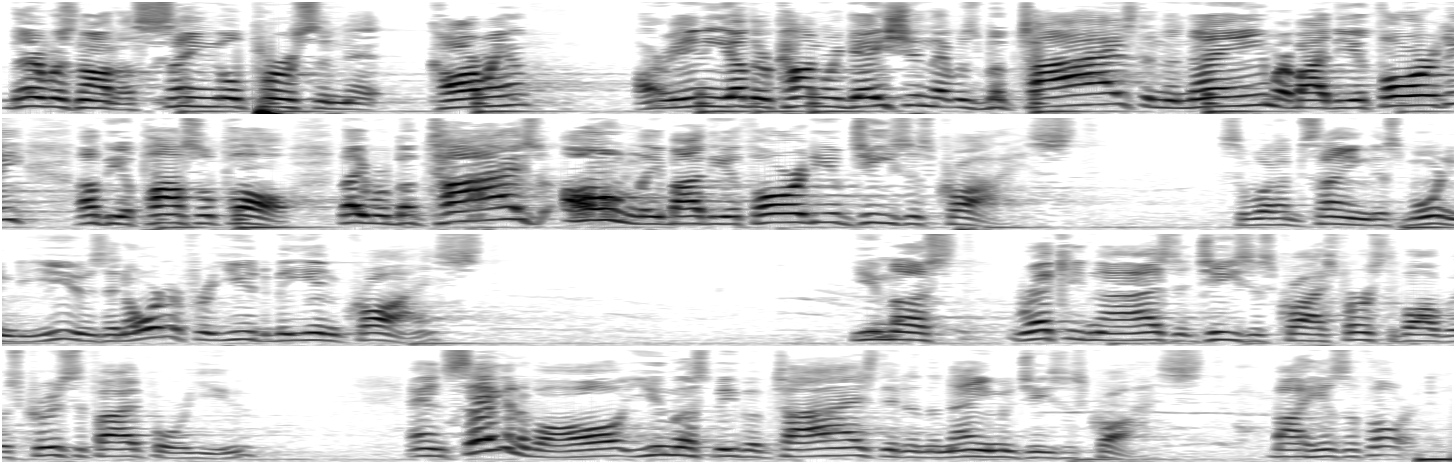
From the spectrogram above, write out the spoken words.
There was not a single person at Corinth or any other congregation that was baptized in the name or by the authority of the Apostle Paul. They were baptized only by the authority of Jesus Christ. So, what I'm saying this morning to you is in order for you to be in Christ, you must recognize that Jesus Christ, first of all, was crucified for you. And second of all, you must be baptized in the name of Jesus Christ by his authority.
